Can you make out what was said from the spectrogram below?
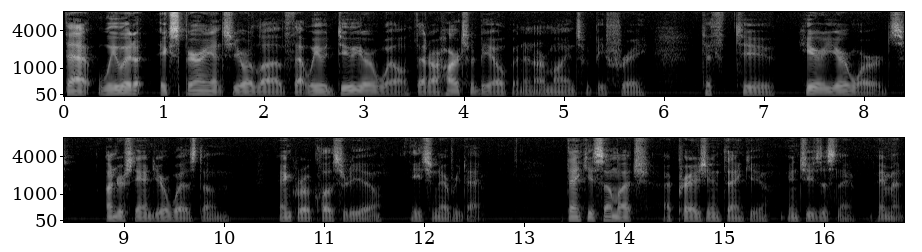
that we would experience your love, that we would do your will, that our hearts would be open and our minds would be free to, to hear your words, understand your wisdom, and grow closer to you each and every day. Thank you so much. I praise you and thank you. In Jesus' name, amen.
